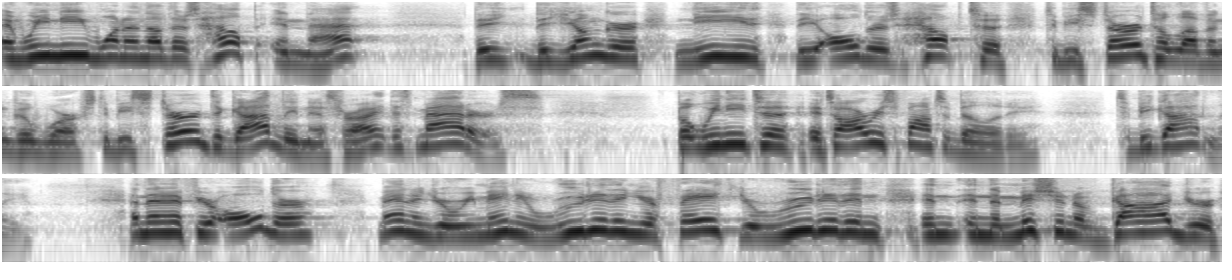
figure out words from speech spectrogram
And we need one another's help in that. The, the younger need the older's help to, to be stirred to love and good works, to be stirred to godliness, right? This matters. But we need to, it's our responsibility to be godly. And then if you're older, man, and you're remaining rooted in your faith, you're rooted in, in, in the mission of God, you're,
